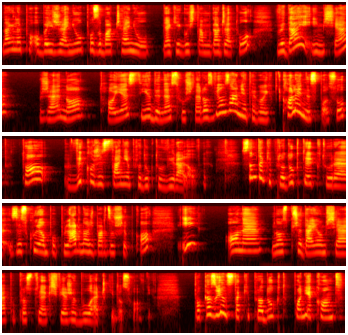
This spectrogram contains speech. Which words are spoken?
nagle po obejrzeniu, po zobaczeniu jakiegoś tam gadżetu, wydaje im się, że no to jest jedyne słuszne rozwiązanie tego ich. Kolejny sposób to wykorzystanie produktów wiralowych. Są takie produkty, które zyskują popularność bardzo szybko i one no, sprzedają się po prostu jak świeże bułeczki dosłownie. Pokazując taki produkt, poniekąd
